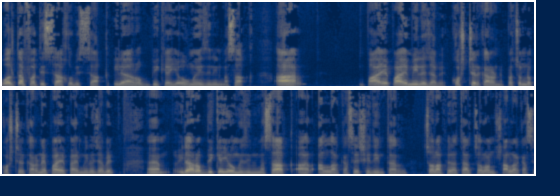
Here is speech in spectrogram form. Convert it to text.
ওয়ালতাফাত ইসাক বিসাক ইলা রব্বিকা ইয়ৌমাইজিনিল মাসাক আর পায়ে পায়ে মিলে যাবে কষ্টের কারণে প্রচণ্ড কষ্টের কারণে পায়ে পায়ে মিলে যাবে। ইলা রব্বিকে ইয়ৌমিজিন মাসাক, আর আল্লাহর কাছে সেদিন তার চলাফেরা, তার চলন আল্লাহর কাছে,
